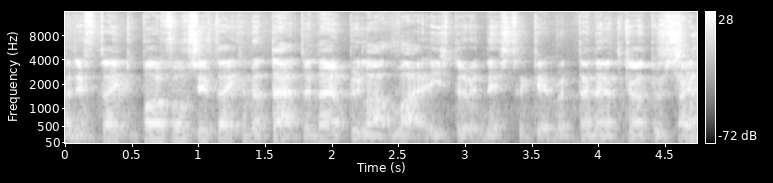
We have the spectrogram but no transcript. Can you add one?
And if they could both obviously if they can adapt, then they'll be like, right, he's doing this to get rid. Then they'll go do the same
